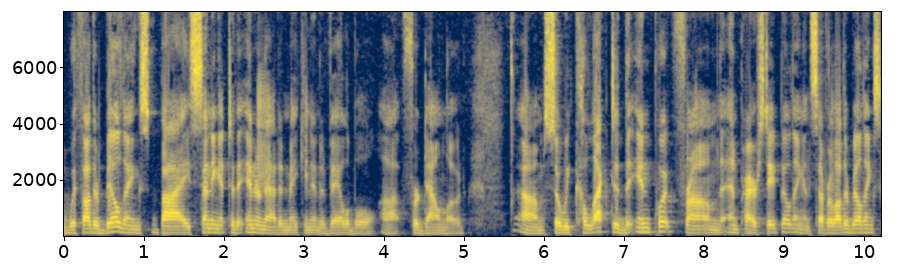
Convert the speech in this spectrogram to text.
with other buildings by sending it to the internet and making it available for download. Um, so we collected the input from the Empire State Building and several other buildings,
